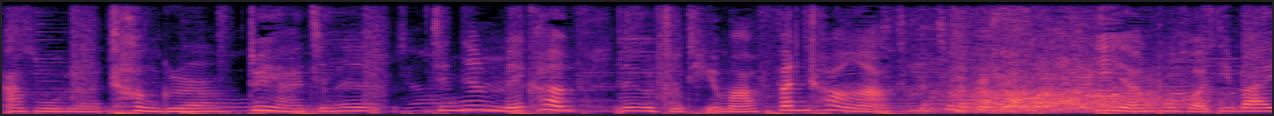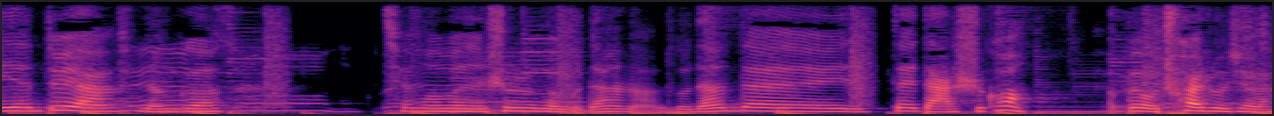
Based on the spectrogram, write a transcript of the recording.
阿布说唱歌，对呀，今天今天没看那个主题吗？翻唱啊，一言不合第八音，对呀，南哥。千国问生日的卤蛋呢？卤蛋在在打实况，被我踹出去了。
